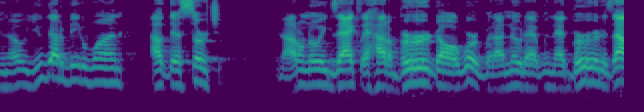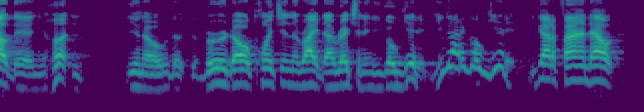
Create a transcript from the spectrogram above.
You know, you got to be the one out there searching. You know, I don't know exactly how the bird dog work, but I know that when that bird is out there and you're hunting, you know, the, the bird dog points you in the right direction and you go get it. You got to go get it. You got to find out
